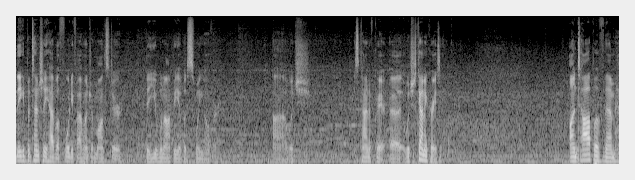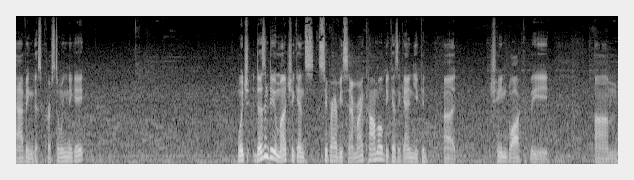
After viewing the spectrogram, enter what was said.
they could potentially have a 4500 monster that you will not be able to swing over, uh, which is kind of uh, which is kind of crazy. On top of them having this Crystal Wing negate, which doesn't do much against Super Heavy Samurai combo because again you can uh, chain block the um,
